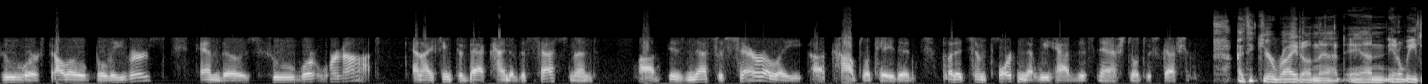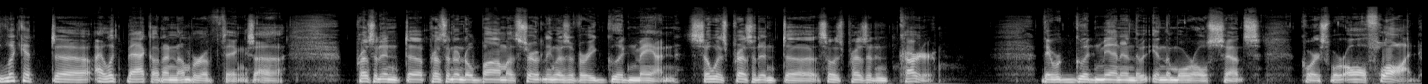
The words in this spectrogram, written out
who were fellow believers and those who were, were not. And I think that that kind of assessment uh, is necessarily uh, complicated, but it's important that we have this national discussion. I think you're right on that. And, you know, we look at, uh, I look back on a number of things. President uh, President Obama certainly was a very good man. So was President uh, so was President Carter. They were good men in the in the moral sense. Of course, we're all flawed,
